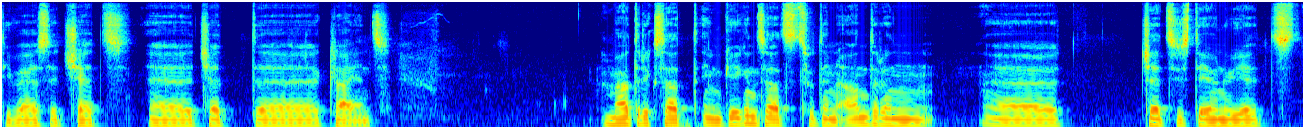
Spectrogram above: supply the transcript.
diverse Chats, äh, Chat-Clients. Äh, Matrix hat im Gegensatz zu den anderen äh, Chat-Systemen wie jetzt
